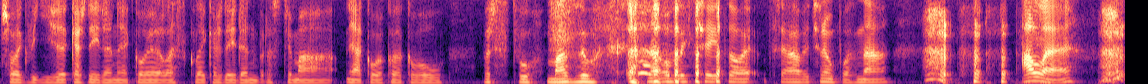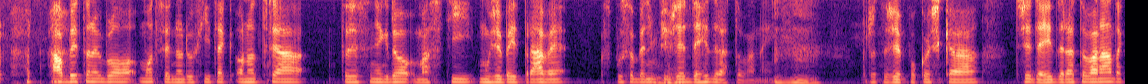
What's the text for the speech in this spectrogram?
člověk vidí, že každý den jako je lesklý, každý den prostě má nějakou jako takovou vrstvu mazu na obličeji, to je, třeba většinou pozná. Ale, aby to nebylo moc jednoduchý, tak ono třeba to, že se někdo mastí, může být právě způsobený tím, že je dehydratovaný mhm. protože pokožka, když je dehydratovaná, tak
